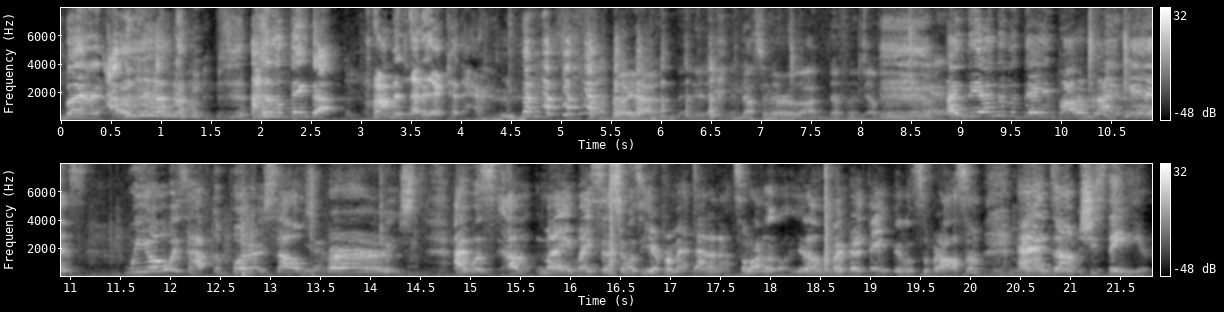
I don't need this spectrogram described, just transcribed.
But I don't, I don't think that crumb is gonna get to there. but yeah, in, in that scenario, I definitely, absolutely. Yeah. At the end of the day, bottom line is, we always have to put ourselves Yeah. first. I was, um, my my sister was here from Atlanta not so long ago. You know, my birthday. It was super awesome, and um, she stayed here.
